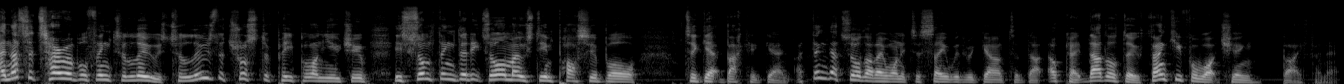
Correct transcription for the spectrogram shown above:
And that's a terrible thing to lose. To lose the trust of people on YouTube is something that it's almost impossible to get back again. I think that's all that I wanted to say with regard to that. Okay, that'll do. Thank you for watching. Bye for now.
